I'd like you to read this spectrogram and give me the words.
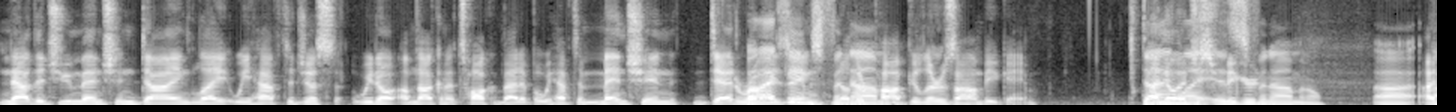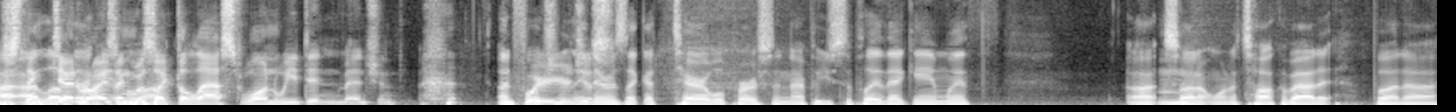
Now that you mentioned Dying Light, we have to just we don't. I'm not going to talk about it, but we have to mention Dead Oh, Rising, another popular zombie game. Dying know, I Light just is figured- phenomenal. Uh, I just think love Dead Rising was like the last one we didn't mention. Unfortunately, there was like a terrible person I used to play that game with, uh, Mm. so I don't want to talk about it. But uh,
